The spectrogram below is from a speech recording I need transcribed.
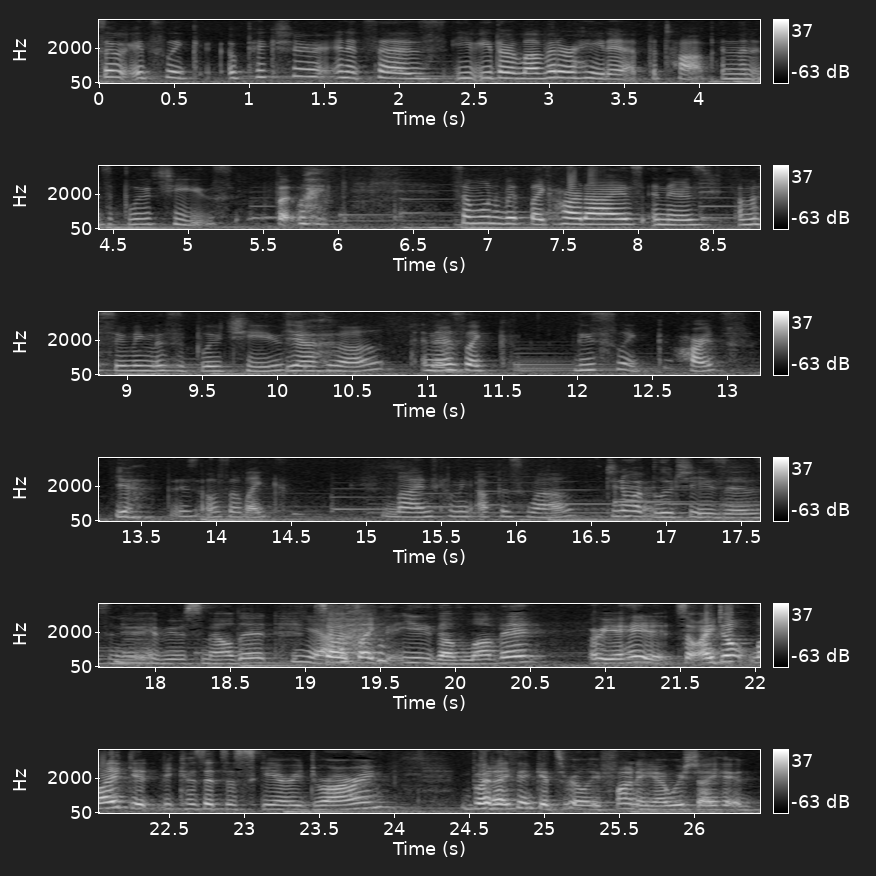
So it's like a picture, and it says you either love it or hate it at the top, and then it's blue cheese. But like someone with like hard eyes, and there's I'm assuming this is blue cheese yeah. as well. And yeah. there's like these like hearts. Yeah. There's also like lines coming up as well. Do you know what blue cheese is? And yeah. have you smelled it? Yeah. So it's like you either love it or you hate it. So I don't like it because it's a scary drawing but I think it's really funny. I wish I had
